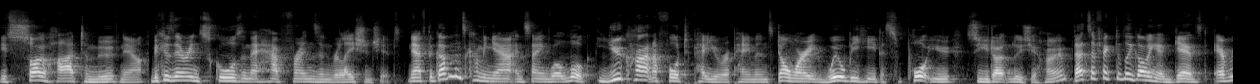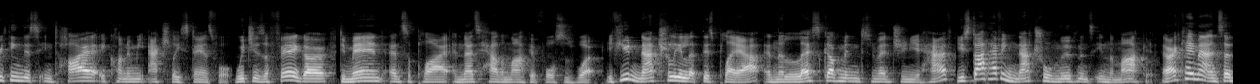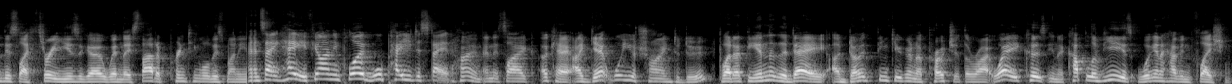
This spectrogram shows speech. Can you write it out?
It's so hard to move now because they're in schools and they have friends and relationships. Now, if the government's coming out and saying, well, look, you can't afford to pay your repayments, don't worry, we'll be here to support you so you don't lose your home, that's effectively going against everything this entire economy actually stands for, which is a fair go, demand and supply, and that's how the market forces work. If you naturally let this play out and the less government intervention you have, you start having natural movements in the market. And I came out and said this like three years ago when they started printing all this money and saying, hey, if you're unemployed, we'll pay you to stay at home. And it's like, okay, I get what you're trying to do, but at the end of the day, I don't think you're going to approach it the right way because in a couple of years, we're going to have inflation.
